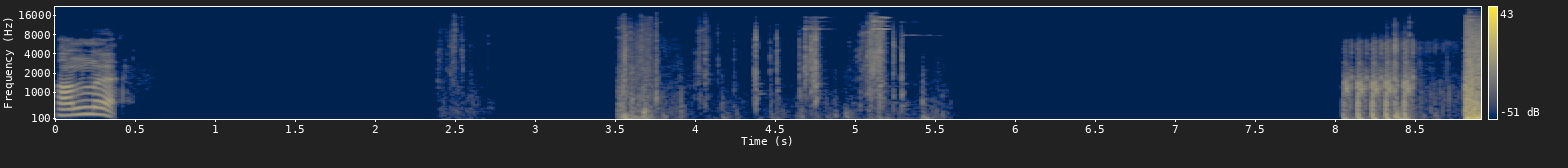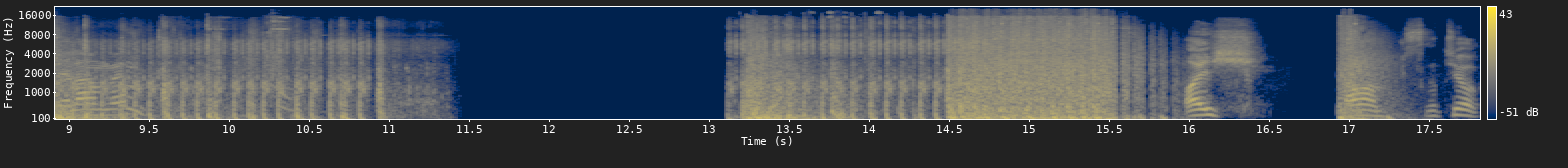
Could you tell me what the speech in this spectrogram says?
Kanlı. Selam ver. Ay. Tamam sıkıntı yok.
